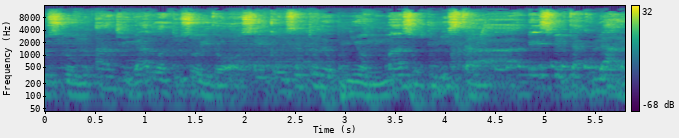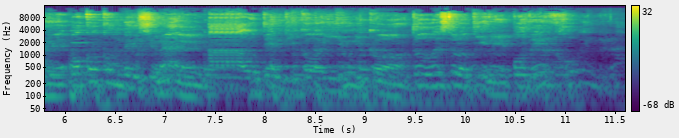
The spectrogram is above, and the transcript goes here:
Newsroom ha llegado a tus oídos el concepto de opinión más optimista, espectacular, poco convencional, auténtico y único. Todo esto lo tiene Poder Joven Radio.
